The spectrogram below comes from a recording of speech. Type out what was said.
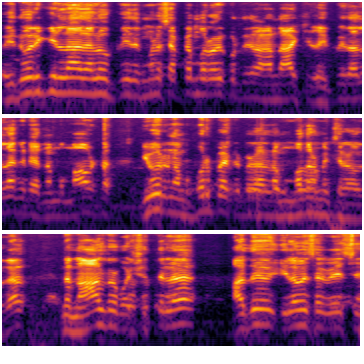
இது வரைக்கும் இல்லாத அளவுக்கு இதுக்கு முன்னாடி செப்டம்பர் வரைக்கும் கொடுத்துருக்காங்க அந்த ஆட்சியில். இப்போ இதெல்லாம் கிடையாது. நம்ம மாவட்டம் இவர் நம்ம பொறுப்பேற்ற பிறகு நம்ம முதலமைச்சர் அவர்கள் இந்த நாலரை வருஷத்தில் அது இலவச வேஷ்டி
